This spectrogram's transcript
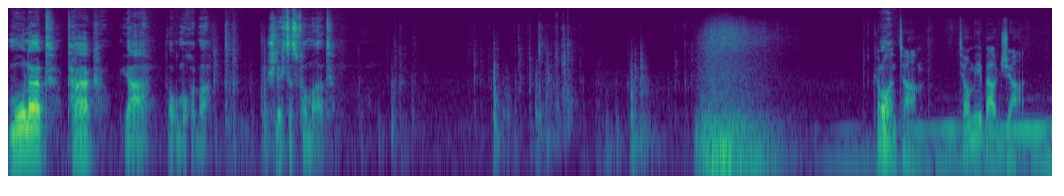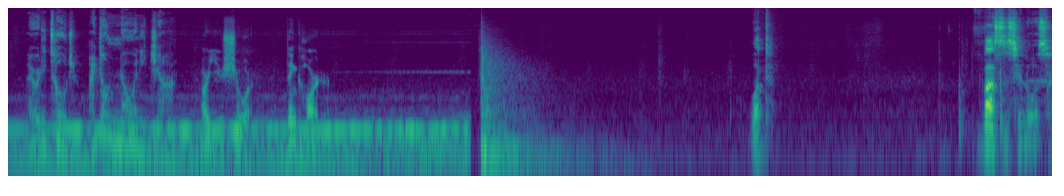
Monat, Tag, ja, warum auch immer. Schlechtes Format. Come Oh. on, Tom. Tell me about John. I already told you, I don't know any John. Are you sure? Think harder. What? Was ist hier los?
